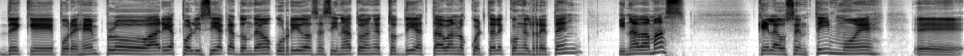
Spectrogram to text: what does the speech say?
de que, por ejemplo, áreas policíacas donde han ocurrido asesinatos en estos días estaban los cuarteles con el retén y nada más, que el ausentismo es eh,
